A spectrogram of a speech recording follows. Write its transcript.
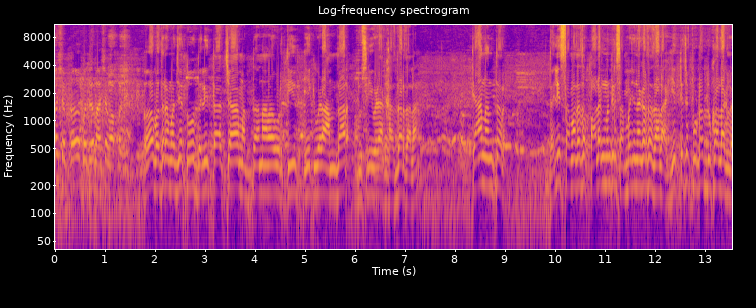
अशब्द अभद्र भाषा वापरली अभद्र म्हणजे तो दलिताच्या मतदानावरती एक वेळा आमदार दुसरी वेळा खासदार झाला. त्यानंतर दलित समाजाचा पालकमंत्री संभाजीनगरचा झाला. हे त्याच्या पोटात दुखायला लागलं.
